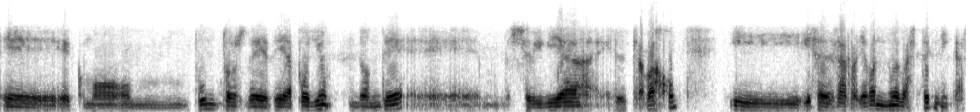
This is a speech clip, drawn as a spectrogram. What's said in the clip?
eh, como puntos de, apoyo donde se vivía el trabajo y se desarrollaban nuevas técnicas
